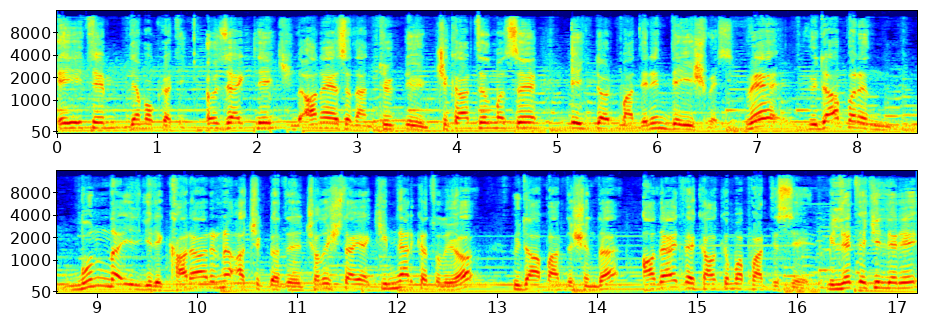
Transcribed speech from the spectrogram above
Eğitim, demokratik özellik, anayasadan Türklüğün çıkartılması, ilk dört maddenin değişmesi. Ve Hüdapar'ın bununla ilgili kararını açıkladığı çalıştaya kimler katılıyor? Hüdapar dışında Adalet ve Kalkınma Partisi milletvekilleri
